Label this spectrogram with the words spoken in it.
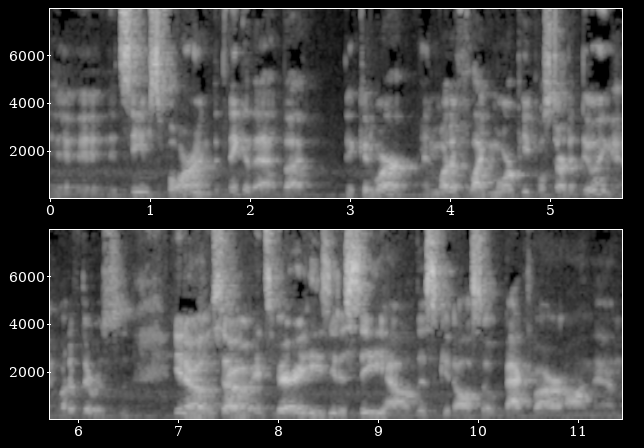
it, it, it seems foreign to think of that, but it could work. And what if like more people started doing it? What if there was, you know? So it's very easy to see how this could also backfire on them.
